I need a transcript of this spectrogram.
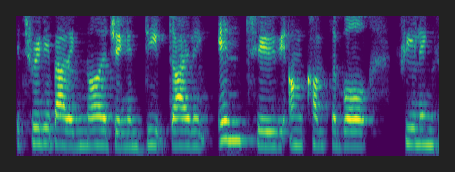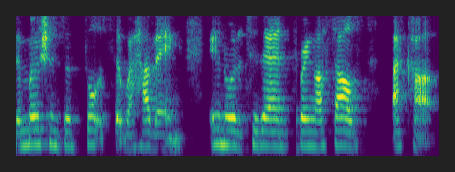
It's really about acknowledging and deep diving into the uncomfortable feelings emotions and thoughts that we're having in order to then bring ourselves back up.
